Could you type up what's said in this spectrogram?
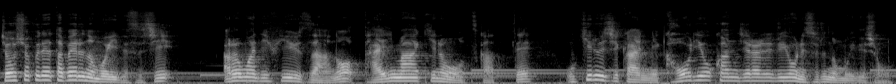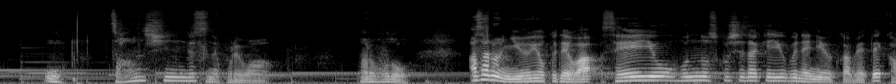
朝食で食べるのもいいですしアロマディフューザーのタイマー機能を使って起きる時間に香りを感じられるようにするのもいいでしょう。お斬新ですねこれは。なるほど。朝の入浴では精油をほんの少しだけ湯船に浮かべて香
